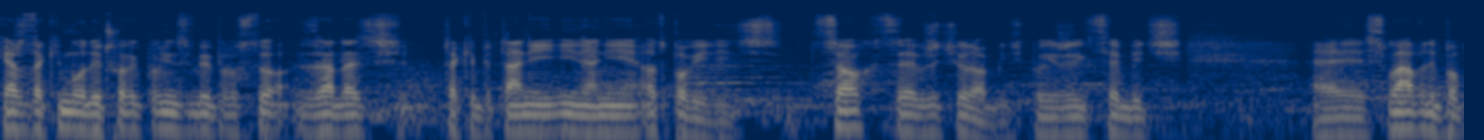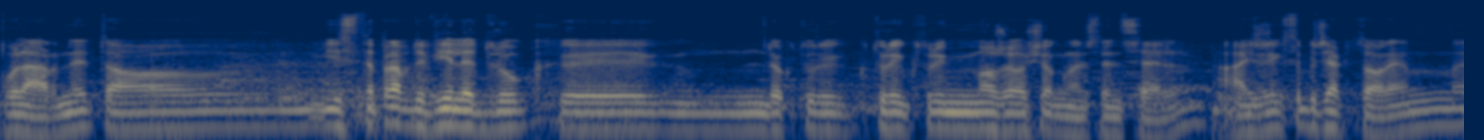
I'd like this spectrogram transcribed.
Każdy taki młody człowiek powinien sobie po prostu zadać takie pytanie i na nie odpowiedzieć. Co chce w życiu robić? Bo jeżeli chce być e, sławny, popularny, to jest naprawdę wiele dróg, e, do których, który, którymi może osiągnąć ten cel. A jeżeli chce być aktorem, e,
